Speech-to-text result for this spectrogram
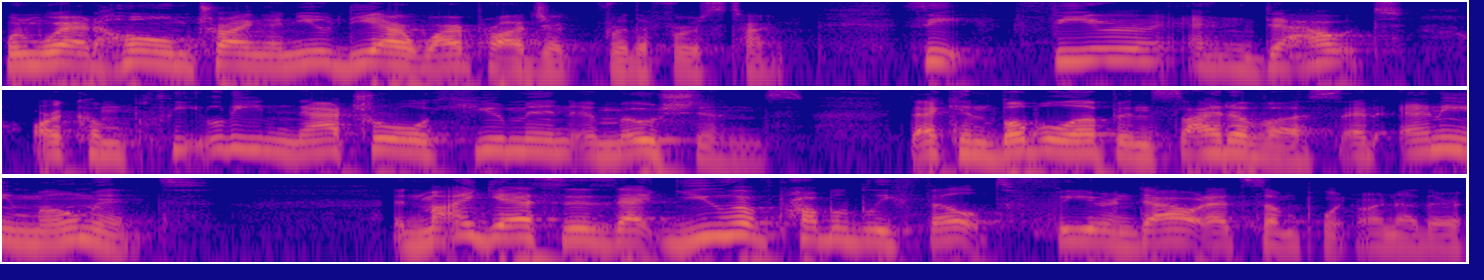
when we're at home trying a new DIY project for the first time. See, fear and doubt are completely natural human emotions that can bubble up inside of us at any moment. And my guess is that you have probably felt fear and doubt at some point or another.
